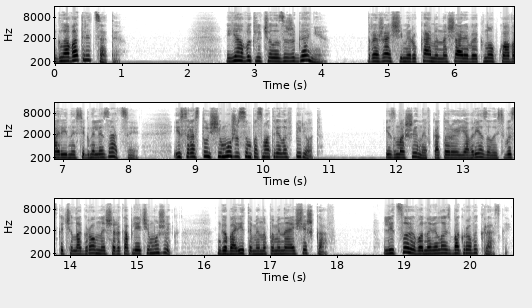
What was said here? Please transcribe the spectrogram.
Глава 30. Я выключила зажигание, дрожащими руками нашаривая кнопку аварийной сигнализации, и с растущим ужасом посмотрела вперед. Из машины, в которую я врезалась, выскочил огромный широкоплечий мужик, габаритами напоминающий шкаф. Лицо его налилось багровой краской.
